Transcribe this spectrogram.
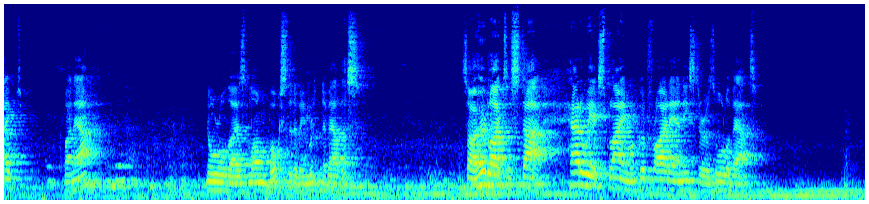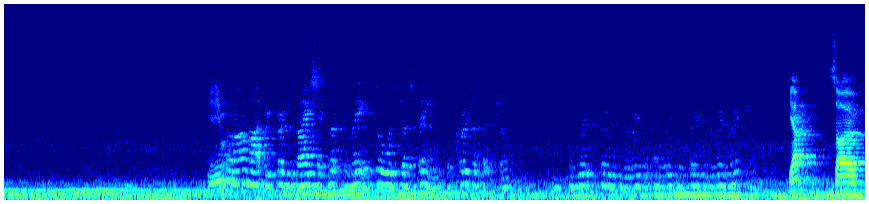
Taped by now. Nor all those long books that have been written about this. So, who'd like to start? How do we explain what Good Friday and Easter is all about? Anyone? Well, I might be pretty basic, but to me, it's always just been the crucifixion and work through to the res- and working through to the resurrection. Yep. So,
